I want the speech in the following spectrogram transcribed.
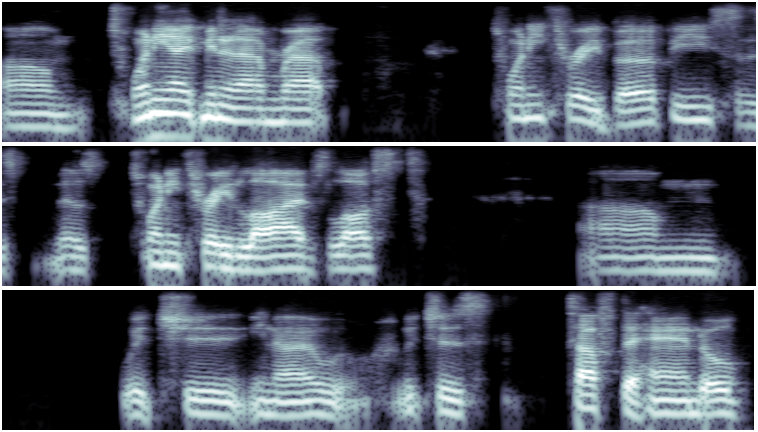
Um, 28 minute AMRAP, 23 burpees. So there's, there's 23 lives lost um, which is you know which is tough to handle.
